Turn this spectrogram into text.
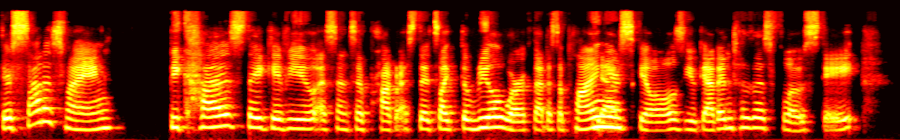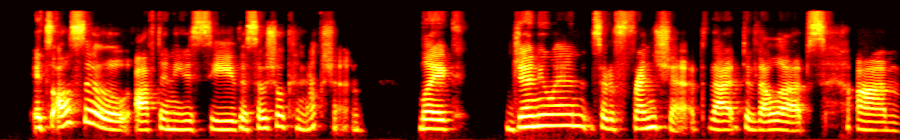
they're satisfying because they give you a sense of progress. That's like the real work that is applying your skills you get into this flow state. It's also often you see the social connection. Like genuine sort of friendship that develops um,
